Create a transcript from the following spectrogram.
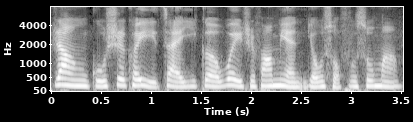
讓股市可以在一个位置方面有所复苏吗？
